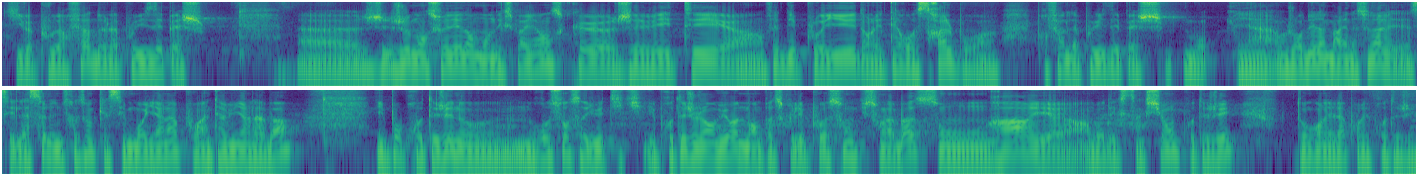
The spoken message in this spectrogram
qui va pouvoir faire de la police des pêches. Euh, je, mentionnais dans mon expérience que j'avais été euh, en fait déployé dans les terres australes pour pour faire de la police des pêches. Bon, aujourd'hui la marine nationale c'est la seule administration qui a ces moyens-là pour intervenir là-bas et pour protéger nos ressources halieutiques et protéger l'environnement parce que les poissons qui sont là-bas sont rares et en voie d'extinction, protégés. Donc on est là pour les protéger.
